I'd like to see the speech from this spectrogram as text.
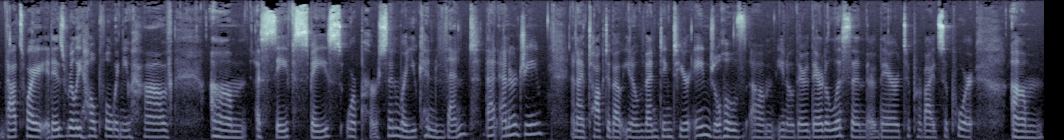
that's why it is really helpful when you have um, a safe space or person where you can vent that energy. And I've talked about, you know, venting to your angels. Um, you know, they're there to listen, they're there to provide support. Um,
